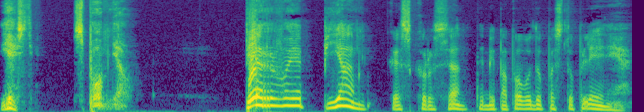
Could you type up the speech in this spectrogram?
Есть. Вспомнил. Первая пьянка с курсантами по поводу поступления.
